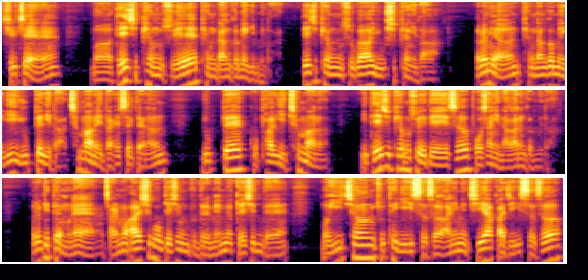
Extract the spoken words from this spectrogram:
실제 뭐 대지평수의 평당 금액입니다. 대지평수가 60평이다. 그러면 평당 금액이 600이다. 1000만 원이다 했을 때는 600 곱하기 1000만 원. 이 대지평수에 대해서 보상이 나가는 겁니다. 그렇기 때문에 잘못 아시고 계시는 분들이 몇몇 계신데 뭐 2층 주택이 있어서 아니면 지하까지 있어서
